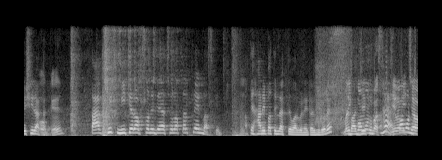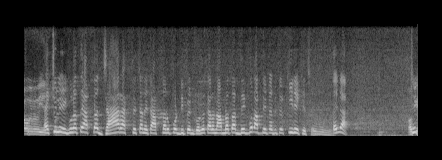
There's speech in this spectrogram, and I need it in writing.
বেশি রাখা যায়। তার ঠিক নিচের অপশনে দেওয়া ছিল আপনার প্লেন বাস্কেট আপনি হাঁড়ি পাতিল রাখতে পারবেন এটার ভিতরে। মানে অ্যাকচুয়ালি এগুলাতে আপনার যা রাখতে চান এটা আপনার উপর ডিপেন্ড করবে কারণ আমরা তার দেখব না আপনি এটার ভিতরে কি রেখেছেন তাই না? ঠিক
